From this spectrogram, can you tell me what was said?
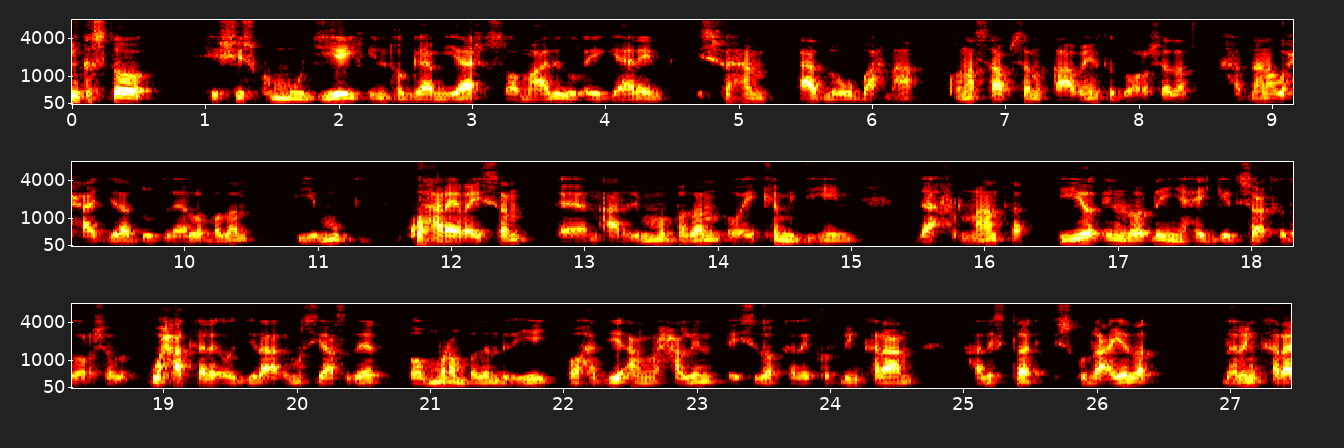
inkastoo heshiisku muujiyey in hogaamiyaasha soomaalidu ay gaareen isfaham aada loogu baahnaa kuna saabsan qaabaynta doorashada haddana waxaa jira dulduleelo badan iyo mugdi ku hareeraysan arrimo badan oo ay ka mid yihiin daahfurnaanta iyo in loo dhan yahay geedi socodka doorashada. Waxaa kale oo jira arrimo siyaasadeed oo muran badan dhaliyey oo haddii aan la xallin ay sidoo kale kordhin karaan halista isku dhacyada dhalin kara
